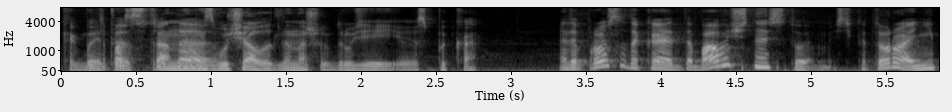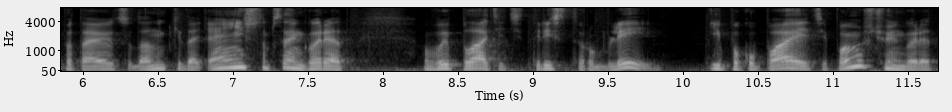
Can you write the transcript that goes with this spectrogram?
Как бы Это, это, странно да. не звучало для наших друзей э, с ПК. Это просто такая добавочная стоимость, которую они пытаются да, накидать. Они же постоянно говорят, вы платите 300 рублей и покупаете, помнишь, что они говорят?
